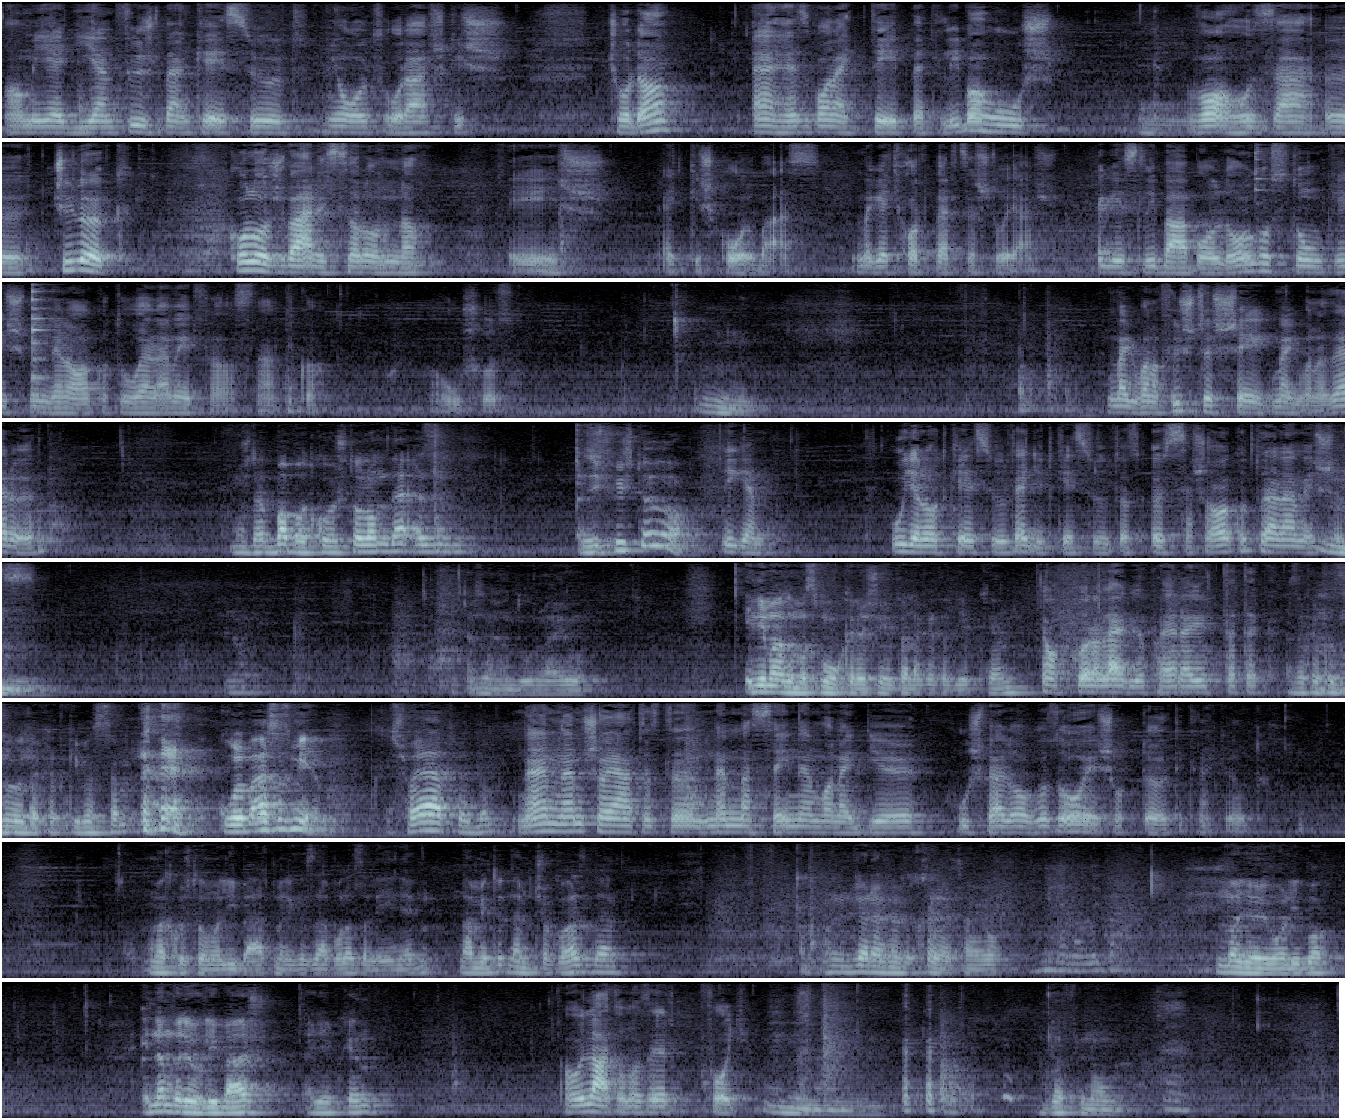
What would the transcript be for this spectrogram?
ami egy ilyen füstben készült 8 órás kis csoda. Ehhez van egy tépet libahús, van hozzá ö, csülök, kolozsvári szalonna és egy kis kolbász, meg egy 6 perces tojás. Egész libából dolgoztunk, és minden alkotó elemét felhasználtuk a, a húshoz. Megvan a füstösség, megvan az erő. Most a babot kóstolom, de ez, ez is füstöl van? Igen. Ugyanott készült, együtt készült az összes alkotóelem, és ez Ez nagyon durva jó. Én imádom a smokeres ételeket egyébként. akkor a legjobb helyre jöttetek. Ezeket a zöldeket kiveszem. Kolbász az milyen? Ez saját vagy nem? Nem, nem saját, azt ö, nem messze innen van egy húsfeldolgozó, és ott töltik nekünk. Megkóstolom a libát, mert igazából az a lényeg. Mármint nem csak az, de... A Gyerekek szeretem jó. Milyen a liba? Nagyon jó a liba. Én nem vagyok libás egyébként, Ahogy látom, azért fogy. de finom.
